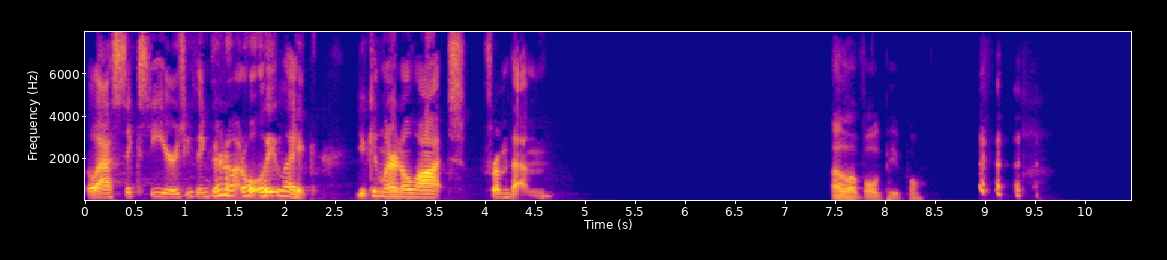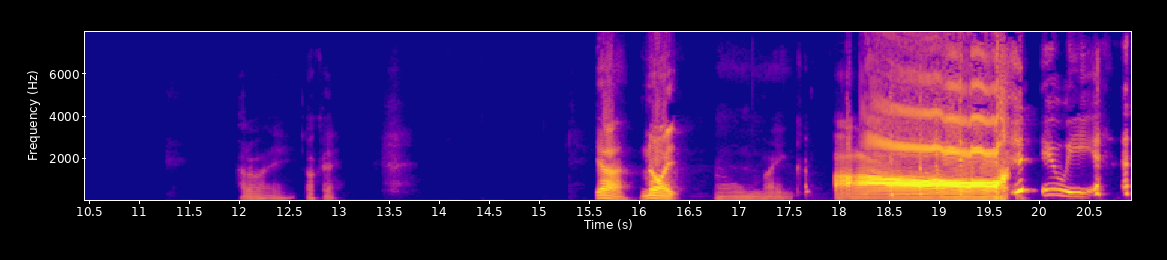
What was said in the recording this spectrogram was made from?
the last 60 years. You think they're not holy? Like you can learn a lot from them. I love old people. How do i okay yeah no i oh my god Ah! Ewy. i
